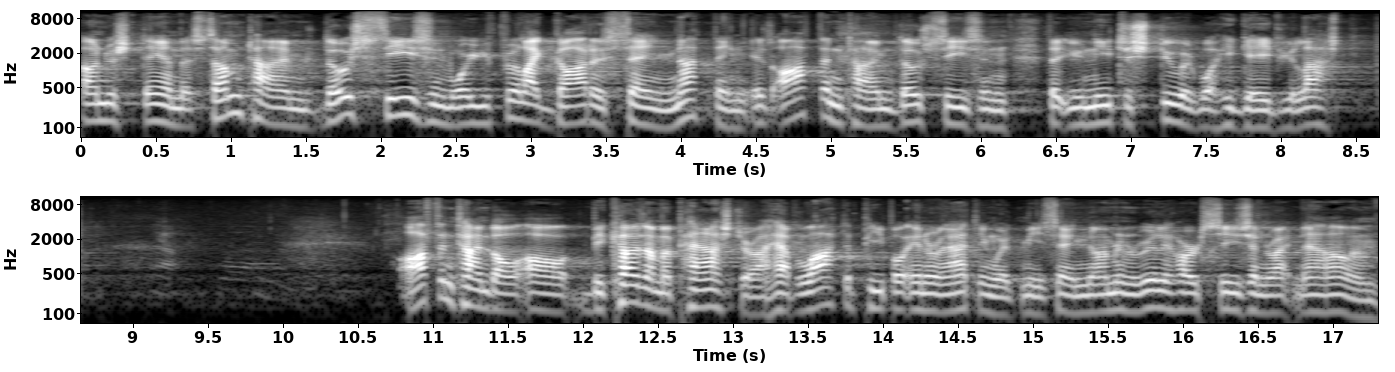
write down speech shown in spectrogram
understand that sometimes those seasons where you feel like God is saying nothing is oftentimes those seasons that you need to steward what He gave you last. Oftentimes, I'll, I'll, because I'm a pastor, I have lots of people interacting with me saying, No, I'm in a really hard season right now, and,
